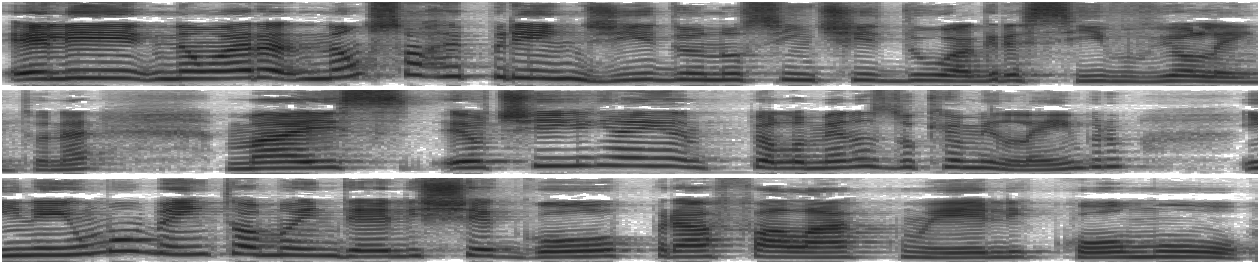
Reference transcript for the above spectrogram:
Ele não era não só repreendido no sentido agressivo, violento, né? Mas eu tinha, pelo menos do que eu me lembro, em nenhum momento a mãe dele chegou para falar com ele como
